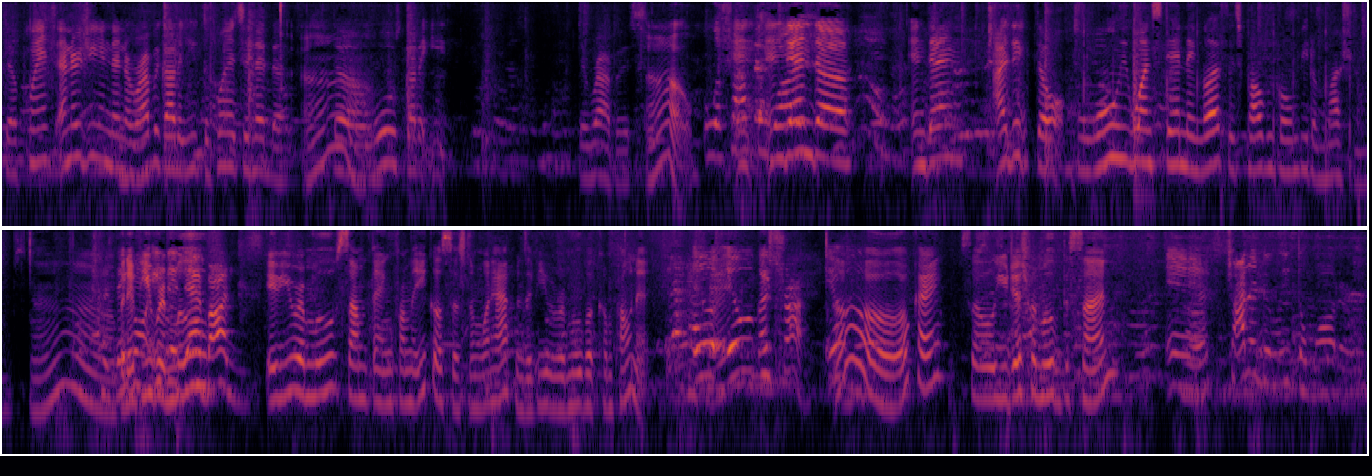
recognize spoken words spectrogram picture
the plants energy, and then the rabbit gotta eat the plants, and then the the Oh. wolves gotta eat the rabbits. Oh. And, and then the and then I think the only one standing left is probably gonna be the mushrooms. Oh. Cause they But if you eat dead remove bodies. if you remove something from the ecosystem, what happens if you remove a component? it'll, it'll be Let's try. Oh, okay. So you just remove the sun? and try to delete the water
